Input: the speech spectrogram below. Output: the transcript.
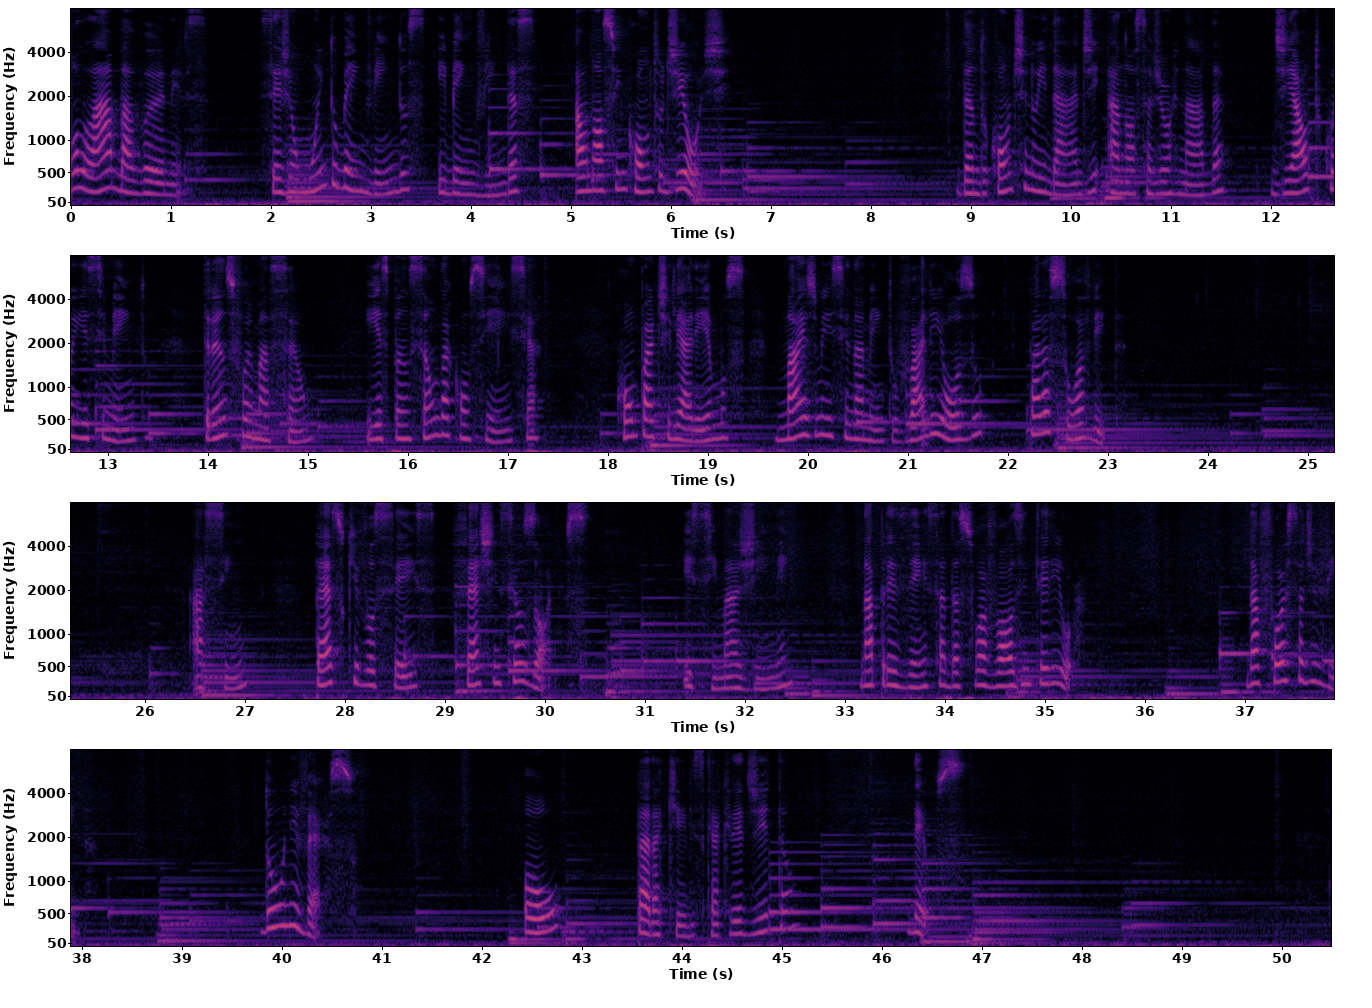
Olá, Bavaners! Sejam muito bem-vindos e bem-vindas ao nosso encontro de hoje. Dando continuidade à nossa jornada de autoconhecimento, transformação e expansão da consciência, compartilharemos mais um ensinamento valioso para a sua vida. Assim, peço que vocês fechem seus olhos e se imaginem na presença da sua voz interior, da força divina, do universo, ou, para aqueles que acreditam, Deus.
